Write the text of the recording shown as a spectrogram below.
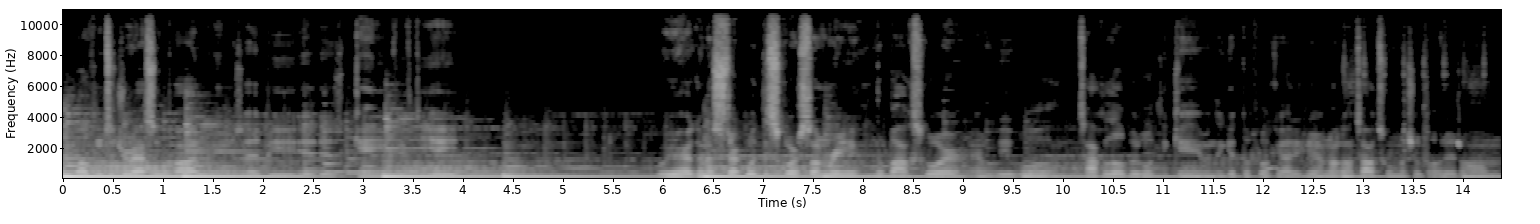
Welcome to Jurassic Pod. My name is Ebby. It is game 58. We are going to start with the score summary, the box score, and we will talk a little bit about the game and then get the fuck out of here. I'm not going to talk too much about it. Um,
